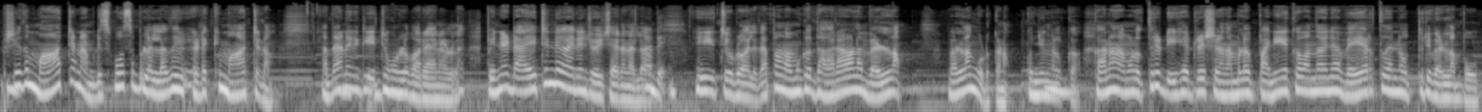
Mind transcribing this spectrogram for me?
പക്ഷെ ഇത് മാറ്റണം. ഡിസ്പോസിബിൾ അല്ല. അത് ഇടയ്ക്ക് മാറ്റണം. അതാണ് എനിക്ക് ഏറ്റവും കൂടുതൽ പറയാനുള്ളത്. പിന്നെ ഡയറ്റിന്റെ കാര്യം ചോദിച്ചായിരുന്നല്ലോ. അതെ. ഈ ചൂടുകാലത്ത്. അപ്പൊ നമുക്ക് ധാരാളം വെള്ളം. വെള്ളം കൊടുക്കണം കുഞ്ഞുങ്ങൾക്ക്. കാരണം നമ്മൾ ഒത്തിരി ഡീഹൈഡ്രേഷൻ നമ്മൾ പനിയൊക്കെ വന്നു കഴിഞ്ഞാൽ വേർത്ത് തന്നെ ഒത്തിരി വെള്ളം പോകും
